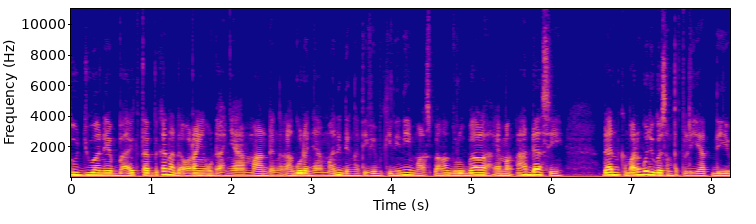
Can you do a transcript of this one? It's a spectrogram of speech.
tujuannya baik, tapi kan ada orang yang udah nyaman dengan, ah, udah nyaman nih dengan TV begini nih, malas banget berubah lah, emang ada sih. Dan kemarin gue juga sempet lihat di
